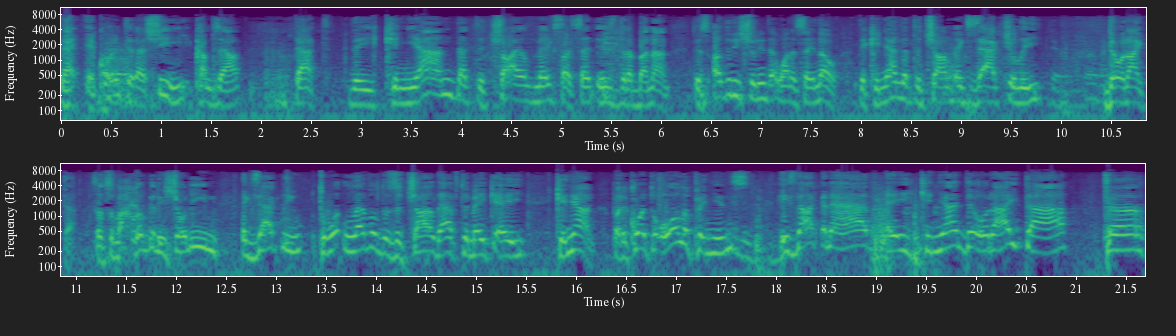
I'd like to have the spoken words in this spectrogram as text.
Now, according to Rashi, it comes out that the kinyan that the child makes, I said, is drabanan. There's other Rishonim that want to say no. The kinyan that the child makes is actually deoraita. So it's a machlok Rishonim. Exactly to what level does a child have to make a kinyan? But according to all opinions, he's not going to have a kinyan deoraita to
